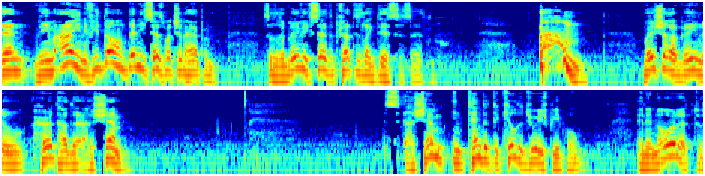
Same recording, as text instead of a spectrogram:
then v'im. If you don't, then he says what should happen. So the Rebbe said the pshat is like this. He said, Moshe Rabbeinu heard how the Hashem Uh, Hashem intended to kill the Jewish people, and in order to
